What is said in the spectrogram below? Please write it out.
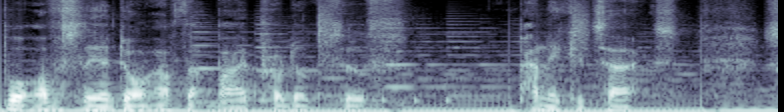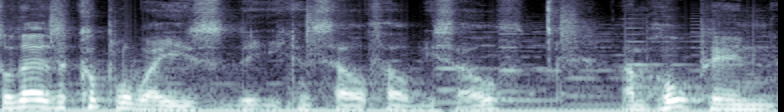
but obviously I don't have that byproduct of panic attacks. So there's a couple of ways that you can self-help yourself. I'm hoping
